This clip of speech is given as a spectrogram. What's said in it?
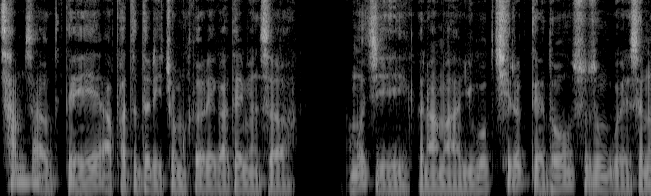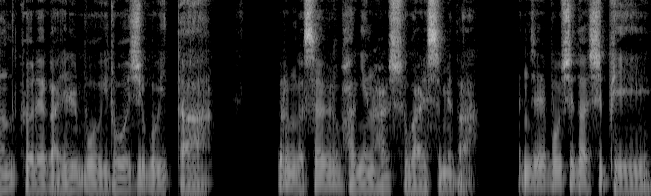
3, 4억대의 아파트들이 좀 거래가 되면서 나머지 그나마 6억, 7억대도 수송구에서는 거래가 일부 이루어지고 있다. 그런 것을 확인할 수가 있습니다. 현재 보시다시피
